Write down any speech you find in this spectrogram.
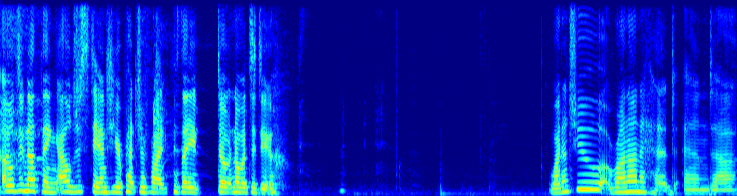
I will do nothing. I'll just stand here petrified because I don't know what to do. Why don't you run on ahead and uh,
